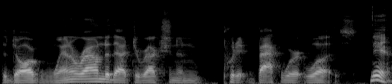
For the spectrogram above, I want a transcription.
the dog went around to that direction and put it back where it was. yeah.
